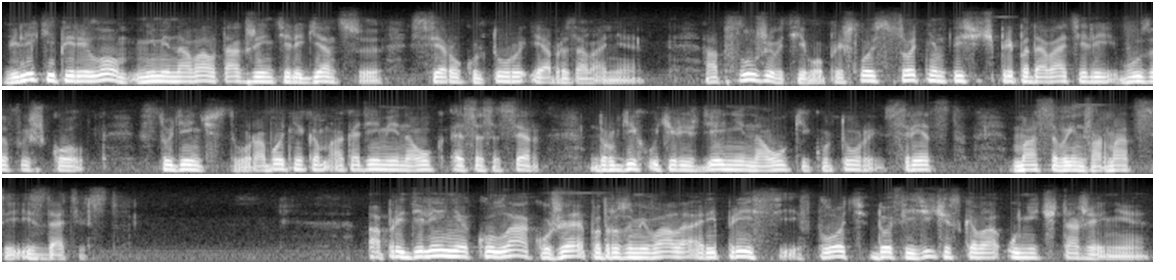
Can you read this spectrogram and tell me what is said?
Великий перелом не миновал также интеллигенцию, сферу культуры и образования. Обслуживать его пришлось сотням тысяч преподавателей вузов и школ, студенчеству, работникам Академии наук СССР, других учреждений науки, культуры, средств массовой информации, издательств. Определение кулак уже подразумевало репрессии, вплоть до физического уничтожения.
